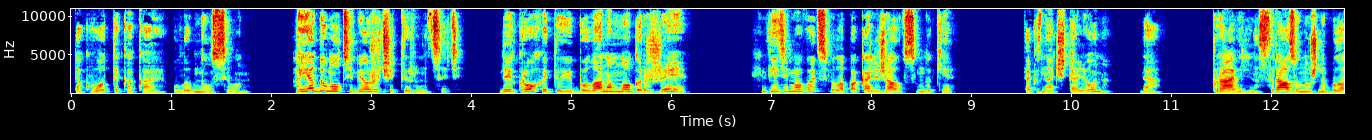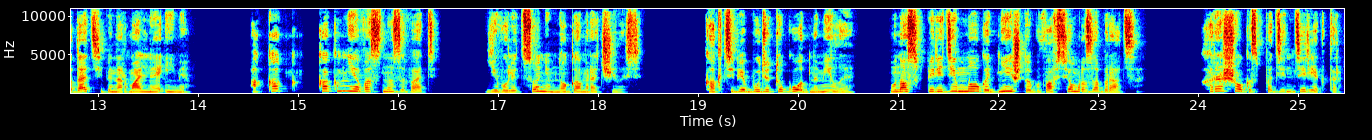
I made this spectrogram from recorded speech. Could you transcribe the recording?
«Так вот ты какая!» — улыбнулся он. «А я думал, тебе уже четырнадцать. Да и крохой ты была намного ржее. Видимо, выцвела, пока лежала в сундуке. Так значит, Алена? Да. Правильно, сразу нужно было дать себе нормальное имя. А как... как мне вас называть?» Его лицо немного омрачилось. «Как тебе будет угодно, милая. У нас впереди много дней, чтобы во всем разобраться. Хорошо, господин директор.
